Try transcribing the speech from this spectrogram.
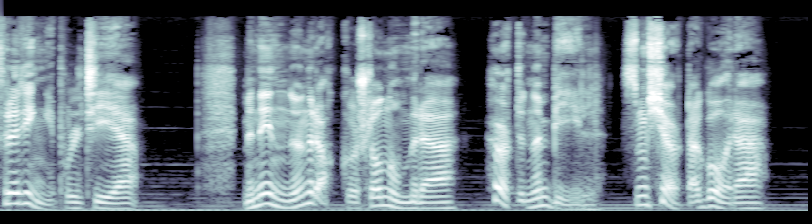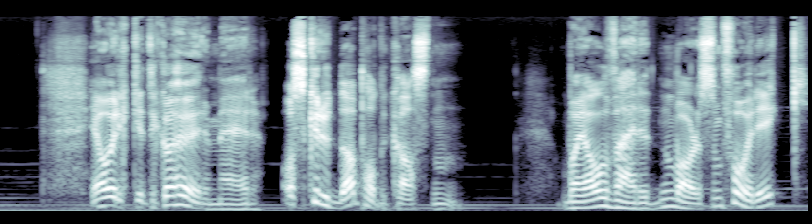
for å ringe politiet, men innen hun rakk å slå nummeret, hørte hun en bil som kjørte av gårde. Jeg orket ikke å høre mer og skrudde av podkasten. Hva i all verden var det som foregikk?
